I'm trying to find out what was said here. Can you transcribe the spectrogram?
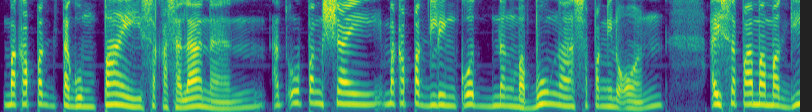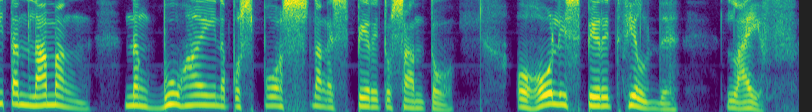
makapagtagumpay sa kasalanan at upang siya'y makapaglingkod ng mabunga sa Panginoon ay sa pamamagitan lamang ng buhay na puspos ng Espiritu Santo o Holy Spirit-filled life.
